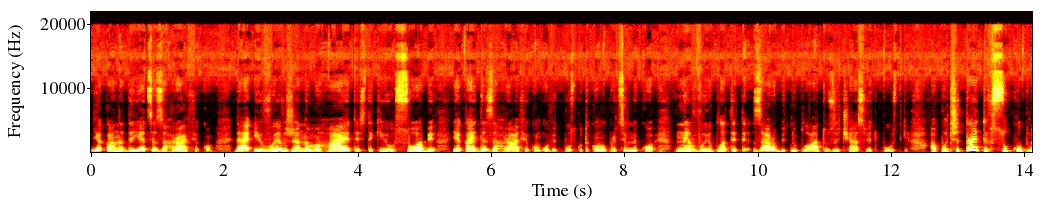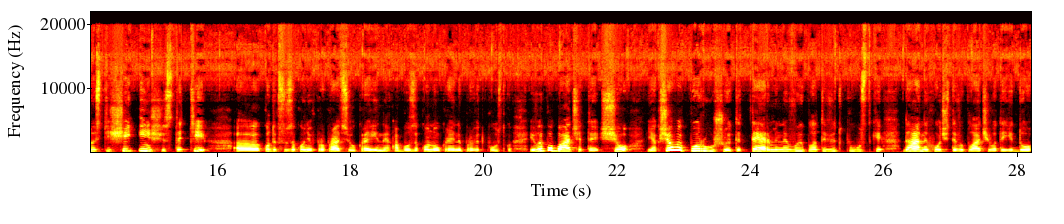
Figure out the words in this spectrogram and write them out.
яка надається за графіком. І ви вже намагаєтесь такій особі, яка йде за графіком у відпустку, такому працівнику, не виплатити заробітну плату за час відпустки. А почитайте в сукупності ще й інші статті. Е, Кодексу законів про працю України або закону України про відпустку, і ви побачите, що якщо ви порушуєте терміни виплати відпустки, да, не хочете виплачувати її до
